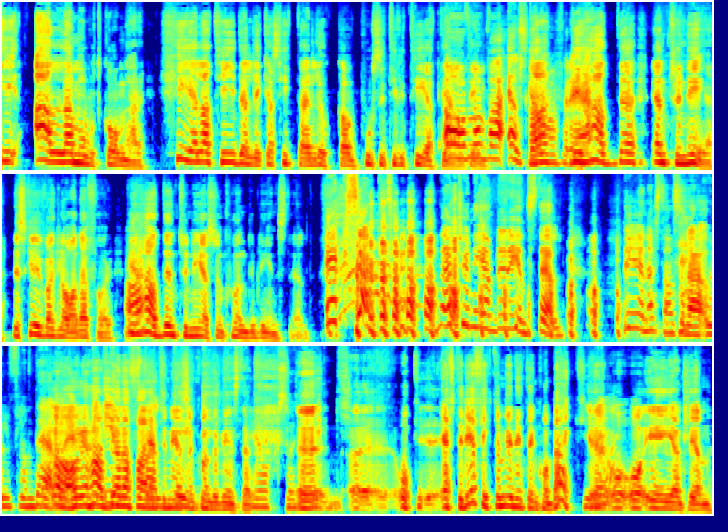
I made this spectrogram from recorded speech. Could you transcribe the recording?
i alla motgångar hela tiden lyckas hitta en lucka av positivitet i Ja, allting. man bara älskar honom för det. Vi hade en turné, det ska vi vara glada för. Vi hade en turné som kunde bli inställd. När turnén blir inställd. Det är nästan sådär Ulf Lundell. Ja, vi hade i alla fall en turné som kunde bli inställd. Eh, eh, och efter det fick de ju en liten comeback eh, och, och är egentligen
